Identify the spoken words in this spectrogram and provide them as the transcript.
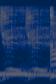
Yeah, yeah.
